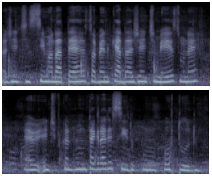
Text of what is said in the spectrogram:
A gente em cima da terra, sabendo que é da gente mesmo, né? A gente fica muito agradecido por, por tudo.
